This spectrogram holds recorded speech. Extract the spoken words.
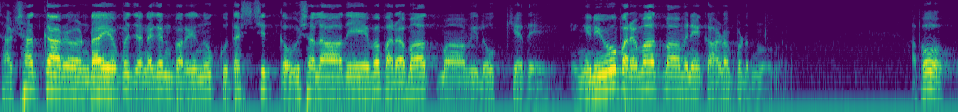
സാക്ഷാത്കാരം ഉണ്ടായപ്പോ ജനകൻ പറയുന്നു കുതശ്ചിത് കൗശലാദേവ പരമാത്മാവിലോക്യതേ. എങ്ങനെയോ പരമാത്മാവിനെ കാണപ്പെടുന്നു. അപ്പോ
